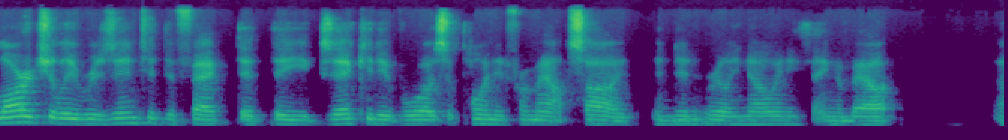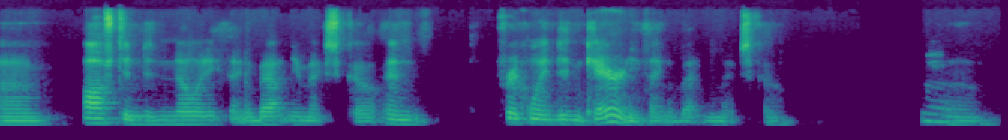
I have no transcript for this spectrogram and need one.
largely resented the fact that the executive was appointed from outside and didn't really know anything about um, often didn't know anything about New Mexico and frequently didn't care anything about New Mexico. Mm. Um,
